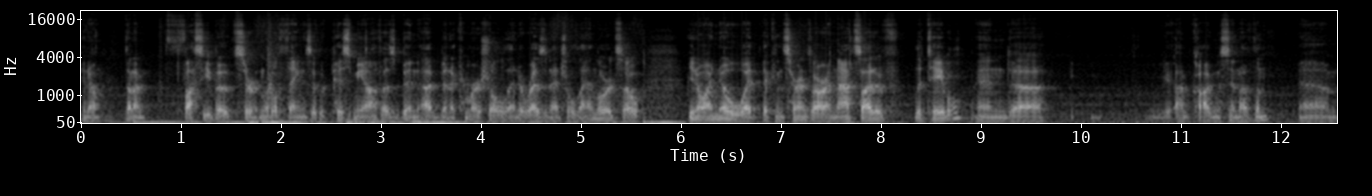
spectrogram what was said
You know, that I'm fussy about certain little things that would piss me off. As been I've been a commercial and a residential landlord, so you know I know what the concerns are on that side of the table, and uh, I'm cognizant of them. Um,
